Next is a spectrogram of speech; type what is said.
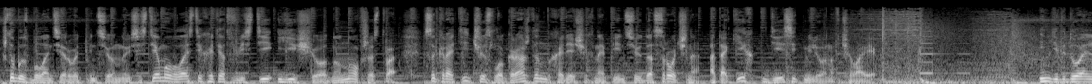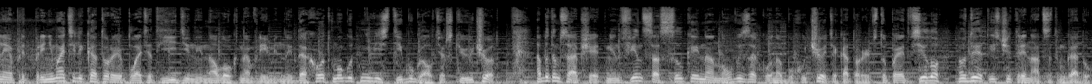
Чтобы сбалансировать пенсионную систему, власти хотят ввести еще одно новшество – сократить число граждан, выходящих на пенсию досрочно, а таких 10 миллионов человек. Индивидуальные предприниматели, которые платят единый налог на временный доход, могут не вести бухгалтерский учет. Об этом сообщает Минфин со ссылкой на новый закон об учете, который вступает в силу в 2013 году.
